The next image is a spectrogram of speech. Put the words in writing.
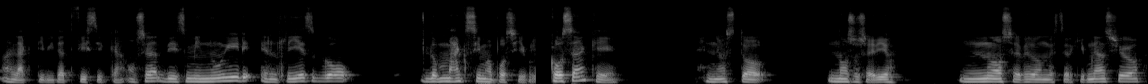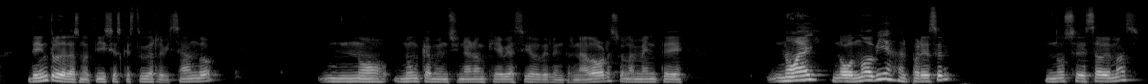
a la actividad física, o sea, disminuir el riesgo lo máximo posible, cosa que en esto no sucedió. No se ve dónde está el gimnasio. Dentro de las noticias que estuve revisando, no, nunca mencionaron que había sido del entrenador, solamente no hay, no, no había, al parecer. No se sabe más.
